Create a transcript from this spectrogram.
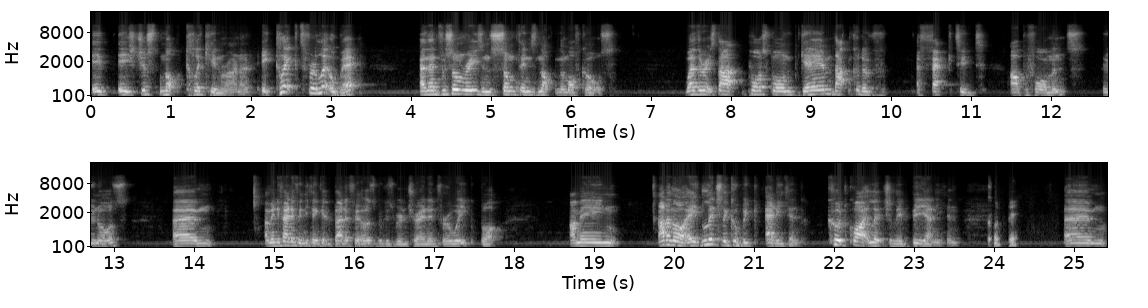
it, it's just not clicking right now. It clicked for a little bit, and then for some reason, something's knocked them off course. Whether it's that postponed game that could have affected our performance, who knows? Um, I mean, if anything, you think it'd benefit us because we're in training for a week, but I mean, I don't know. It literally could be anything. Could quite literally be anything. could be, Um,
